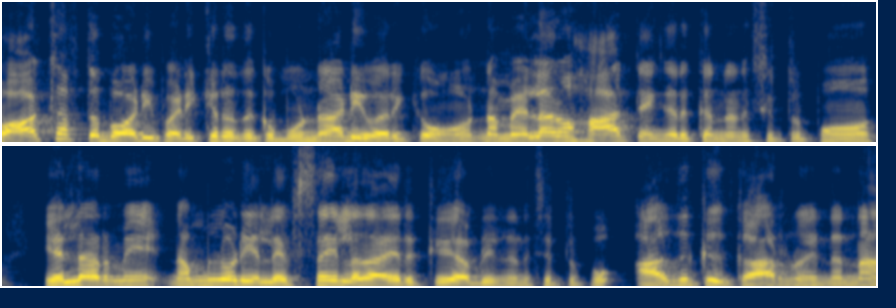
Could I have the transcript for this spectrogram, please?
பார்ட்ஸ் ஆஃப் த பாடி படிக்கிறதுக்கு முன்னாடி வரைக்கும் நம்ம எல்லாரும் ஹார்ட் எங்கே இருக்குன்னு நினச்சிட்டு இருப்போம். எல்லாருமே நம்மளுடைய லெஃப்ட் சைடில் தான் இருக்குது அப்படின்னு நினச்சிட்டு இருப்போம். அதுக்கு காரணம் என்னென்னா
